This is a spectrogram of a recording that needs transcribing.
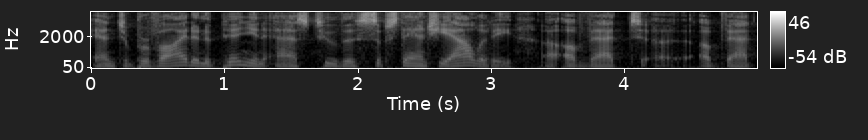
and to provide an opinion as to the substantiality uh, of, that, uh, of that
